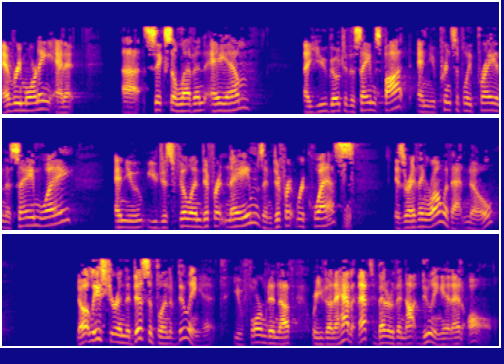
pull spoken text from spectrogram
every morning and at uh, 6:11 a.m. You go to the same spot and you principally pray in the same way, and you you just fill in different names and different requests. Is there anything wrong with that? No. No, at least you're in the discipline of doing it. You've formed enough where you've done a habit. That's better than not doing it at all.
